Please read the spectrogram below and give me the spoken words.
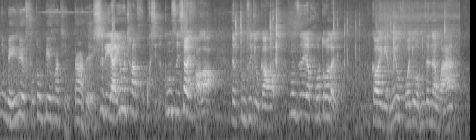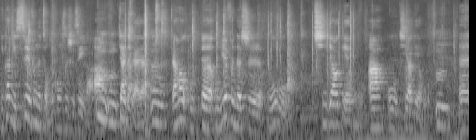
你每个月浮动变化挺大的。是的呀，因为他公司效益好了，那工资就高；工资要活多了，高一点；没有活就我们在那玩。你看，你四月份的总的工资是这个啊，嗯嗯，加起来的，嗯。然后五呃五月份的是五五七幺点五啊，五五七幺点五。嗯。呃，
